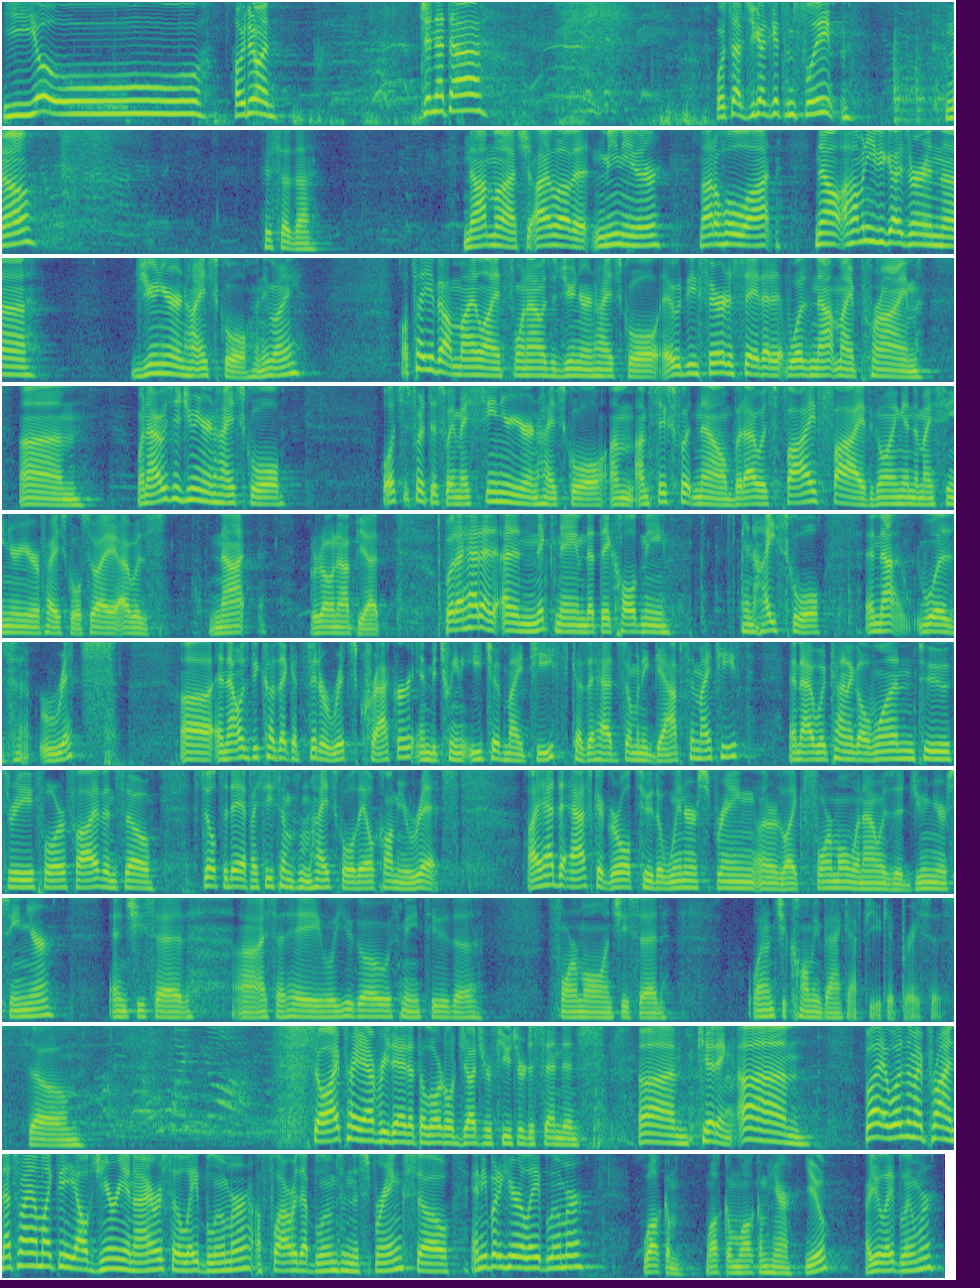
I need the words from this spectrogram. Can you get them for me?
Yo, how we doing? Janetta, what's up? Did you guys get some sleep? No. Who said that? Not much. I love it. Me neither. Not a whole lot. Now, how many of you guys are in the junior in high school? Anybody? I'll tell you about my life when I was a junior in high school. It would be fair to say that it was not my prime. Um, when I was a junior in high school, well, let's just put it this way: my senior year in high school, I'm, I'm six foot now, but I was five five going into my senior year of high school, so I, I was not grown up yet. But I had a, a nickname that they called me in high school, and that was Ritz. Uh, and that was because I could fit a Ritz cracker in between each of my teeth because I had so many gaps in my teeth. And I would kind of go one, two, three, four, five. And so, still today, if I see someone from high school, they'll call me Ritz. I had to ask a girl to the winter, spring, or like formal when I was a junior, senior. And she said, uh, I said, hey, will you go with me to the formal? And she said, why don't you call me back after you get braces? So. So I pray every day that the Lord will judge her future descendants. Um, kidding. Um, but it wasn't my prime. That's why I'm like the Algerian iris, a late bloomer, a flower that blooms in the spring. So anybody here a late bloomer? Welcome, welcome, welcome here. You? Are you a late bloomer?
